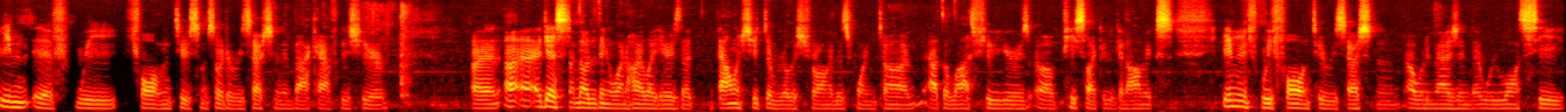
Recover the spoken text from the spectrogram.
even if we fall into some sort of recession in the back half of this year. And I, I guess another thing I want to highlight here is that balance sheets are really strong at this point in time after the last few years of peak cycle economics. Even if we fall into a recession, I would imagine that we won't see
